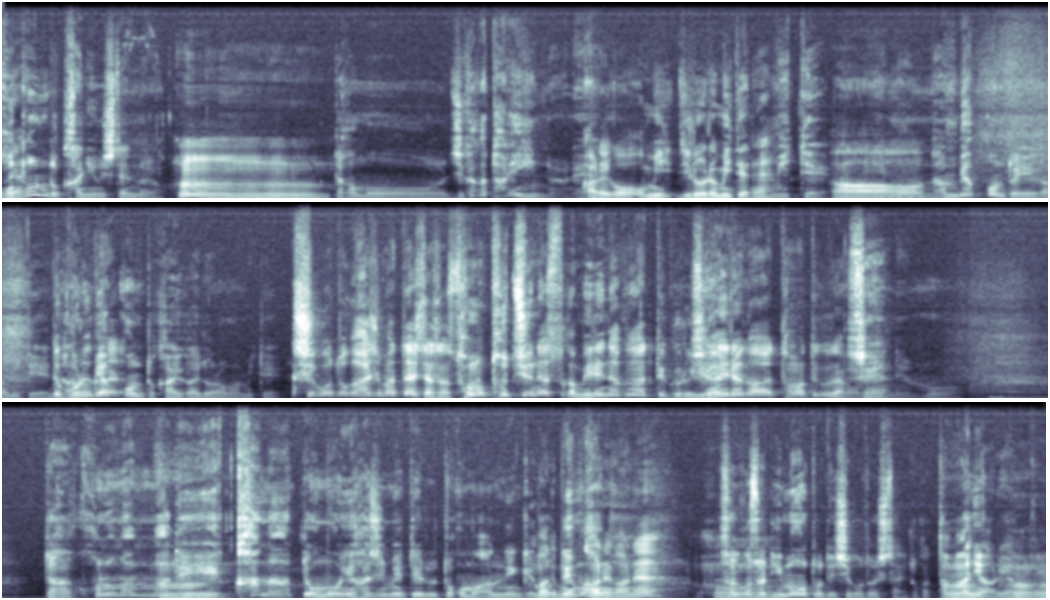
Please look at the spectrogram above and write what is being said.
ほとんど加入してんのよ。うんうんうんうん。だからもう時間が足りひんのよね。あれをみいろいろ見てね。見て。もう何百本と映画見てでこれ何百本と海外ドラマ見て。仕事が始まったりしたらさその途中のやつとか見れなくなってくるイライラが溜まってくるだろうそうやねだからこのまんまでええかなって思い始めてるとこもあんねんけど、でもまあでもお金がね。それこそリモートで仕事したりとかたまにあるやんか、うんう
